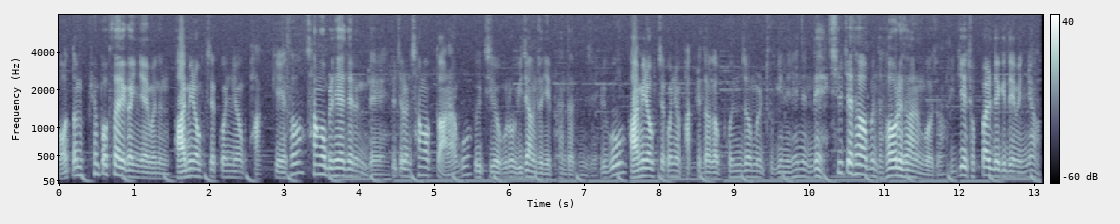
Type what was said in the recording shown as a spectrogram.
뭐 어떤 편법 사례가 있냐면은 과밀억제권역 밖에서 창업을 해야 되는데 실제로는 창업도 안 하고 그 지역으로 위장 전입한다든지 그리고 과밀억제권역 밖에다가 본점을 두기는 했는데 실제 사업은 다 서울에서 하는 거죠. 이게 적발되게 되면요.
